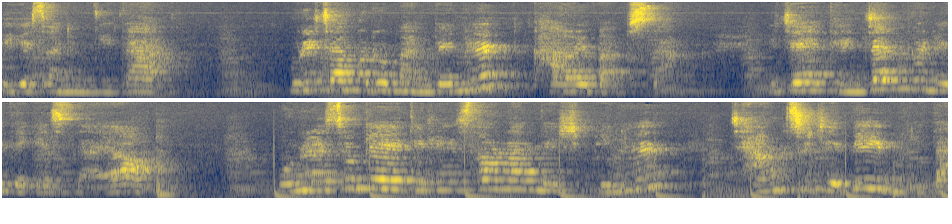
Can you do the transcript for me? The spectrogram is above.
이계선입니다. 우리 장으로 만드는 가을 밥상. 이제 된장편이 되겠어요. 오늘 소개해드릴 선한 레시피는 장수제비입니다.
